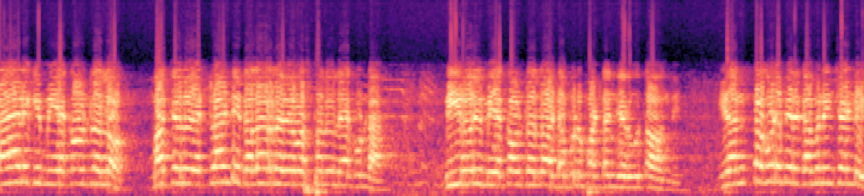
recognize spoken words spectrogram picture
టయానికి మీ అకౌంట్లలో మధ్యలో ఎట్లాంటి దళారుల వ్యవస్థలు లేకుండా ఈరోజు రోజు మీ అకౌంట్లలో ఆ డబ్బులు పట్టడం జరుగుతా ఉంది. ఇదంతా కూడా మీరు గమనించండి.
